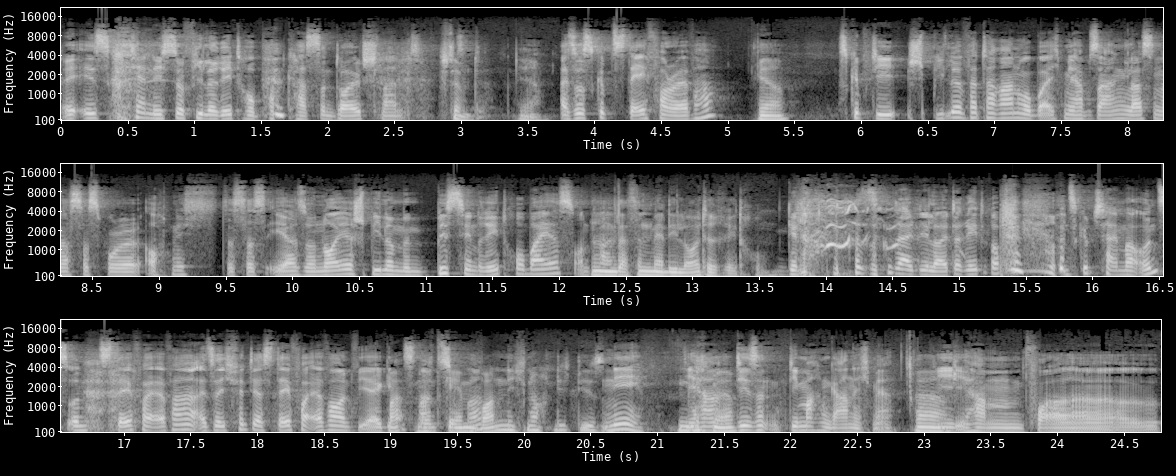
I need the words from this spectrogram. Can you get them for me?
Äh, es gibt ja nicht so viele Retro-Podcasts in Deutschland. Stimmt, ja. Also es gibt Stay Forever. Ja. Es gibt die Spieleveteranen, wobei ich mir habe sagen lassen, dass das wohl auch nicht, dass das eher so neue Spiele mit ein bisschen Retro bei ist. Und hm, halt, das sind mehr die Leute Retro. Genau, das sind halt die Leute Retro. Und es gibt scheinbar uns und Stay Forever. Also ich finde ja Stay Forever und wir ergänzen uns Game One nicht noch nicht diesen? Nee, die haben, die sind, die machen gar nicht mehr. Ah. Die haben vor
